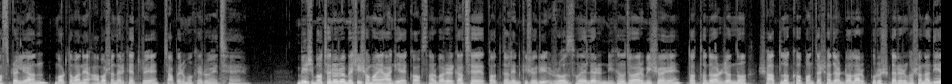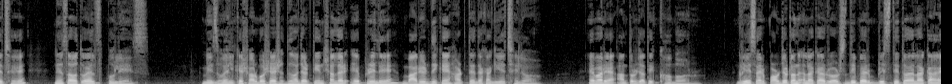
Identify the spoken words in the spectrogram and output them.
অস্ট্রেলিয়ান বর্তমানে আবাসনের ক্ষেত্রে চাপের মুখে রয়েছে। বিশ বছরেরও বেশি সময় আগে কপস হারবারের কাছে তৎকালীন কিশোরী রোজ হোয়েলের নিখোঁজ হওয়ার বিষয়ে তথ্য দেওয়ার জন্য সাত লক্ষ পঞ্চাশ হাজার ডলার পুরস্কারের ঘোষণা দিয়েছে New South Wales police. Miss হোয়েলকে সর্বশেষ দু হাজার তিন সালের এপ্রিলে বাড়ির দিকে হাঁটতে দেখা গিয়েছিল। এবারে আন্তর্জাতিক খবর। গ্রিসের পর্যটন এলাকা রোডস দ্বীপের বিস্তৃত এলাকায়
